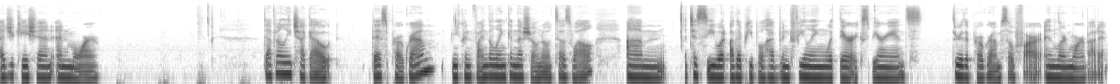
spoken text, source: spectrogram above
education, and more. Definitely check out this program. You can find the link in the show notes as well um, to see what other people have been feeling with their experience through the program so far and learn more about it.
